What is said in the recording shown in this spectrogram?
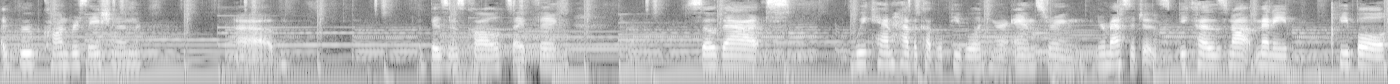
a group conversation. Um, business call type thing so that we can have a couple people in here answering your messages because not many people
